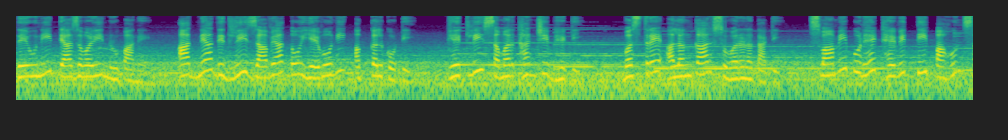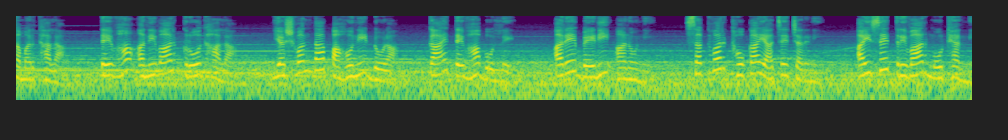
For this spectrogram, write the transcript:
देऊनी त्याजवळी नृपाने. आज्ञा दिधली जाव्या तो येवोनी अक्कलकोटी. घेतली समर्थांची भेटी. वस्त्रे अलंकार सुवर्णताटी. स्वामी पुढे ठेवीत ती पाहून समर्थाला तेव्हा अनिवार क्रोध आला. यशवंता पाहोनी डोळा. काय तेव्हा बोलले? अरे बेडी आणोनी. सत्वर ठोका याचे चरणी. ऐसे त्रिवार मोठ्यांनी.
